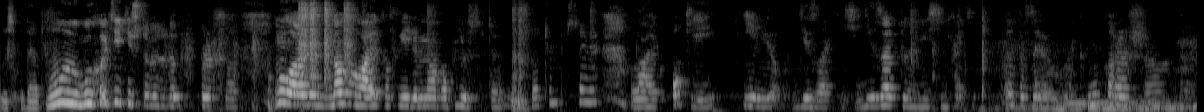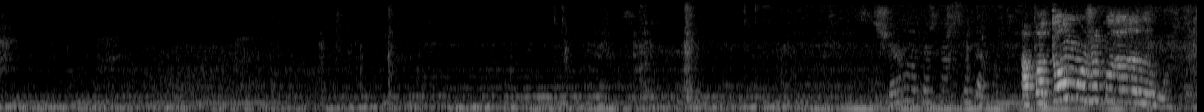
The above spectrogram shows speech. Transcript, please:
господа. Вы, вы хотите, чтобы я туда прошла? Ну ладно, много лайков или много плюсов. То что там поставили? Лайк, окей. Или дизлайк, если дизлайк, то если не хотите. Я поставил лайк. Ну хорошо. Зачем я должна сюда пойти? А потом уже куда-то другую сторону.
